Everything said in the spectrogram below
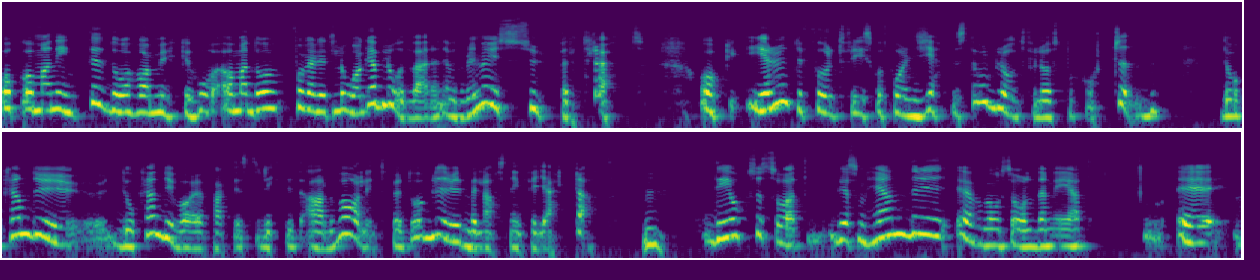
Och om man inte då har mycket, om man då får väldigt låga blodvärden, då blir man ju supertrött. Och är du inte fullt frisk och får en jättestor blodförlust på kort tid, då kan, du, då kan det ju vara faktiskt riktigt allvarligt för då blir det en belastning för hjärtat. Mm. Det är också så att det som händer i övergångsåldern är att eh,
